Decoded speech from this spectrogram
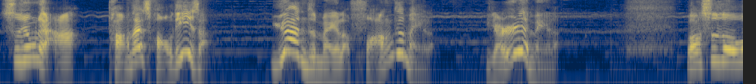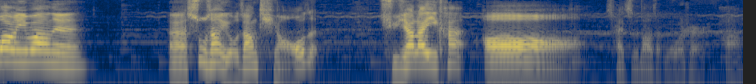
师兄俩躺在草地上，院子没了，房子没了，人儿也没了。往四周望一望呢，呃，树上有张条子，取下来一看，哦，才知道怎么回事啊。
